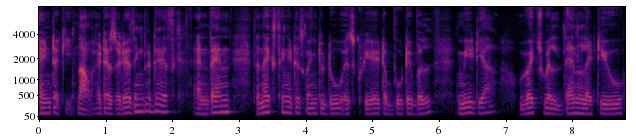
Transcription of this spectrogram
enter key. Now it is erasing the disk and then the next thing it is going to do is create a bootable media which will then let you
